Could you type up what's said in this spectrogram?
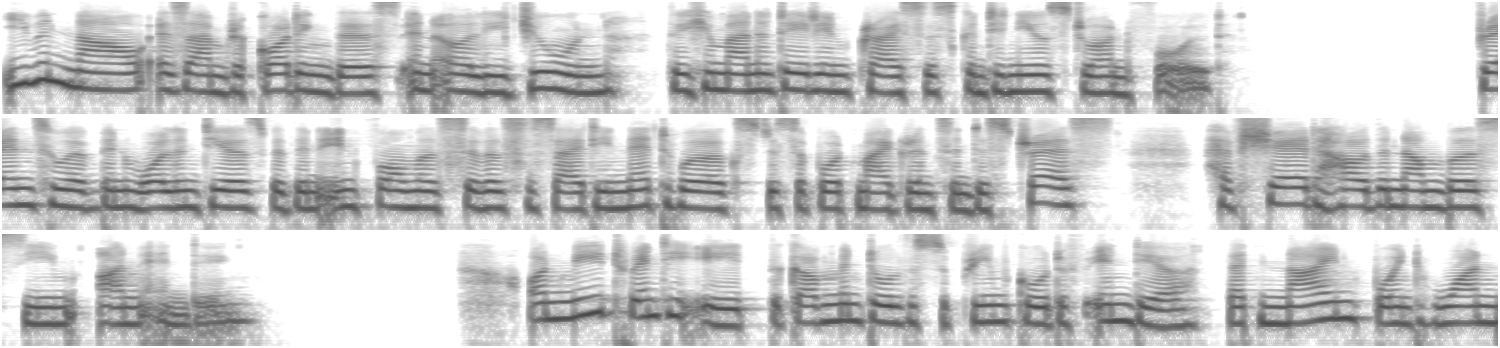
Even now, as I'm recording this in early June, the humanitarian crisis continues to unfold. Friends who have been volunteers within informal civil society networks to support migrants in distress have shared how the numbers seem unending. On May 28, the government told the Supreme Court of India that 9.1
